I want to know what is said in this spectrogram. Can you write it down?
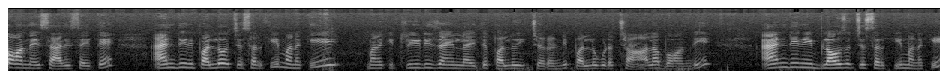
బాగున్నాయి శారీస్ అయితే. అండ్ దీని పళ్ళు వచ్చేసరికి మనకి మనకి ట్రీ డిజైన్లో అయితే పళ్ళు ఇచ్చారండి. పళ్ళు కూడా చాలా బాగుంది. అండ్ దీని బ్లౌజ్ వచ్చేసరికి మనకి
